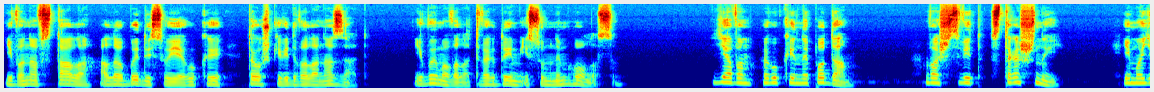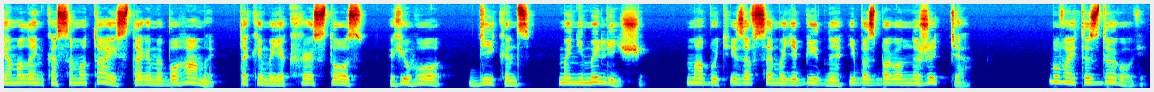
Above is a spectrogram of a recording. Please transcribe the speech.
і вона встала, але обидві свої руки трошки відвела назад і вимовила твердим і сумним голосом: Я вам руки не подам. Ваш світ страшний, і моя маленька самота із старими богами, такими як Христос, Гюго, Дікенс, мені миліші, мабуть, і за все моє бідне і безборонне життя. Бувайте здорові.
